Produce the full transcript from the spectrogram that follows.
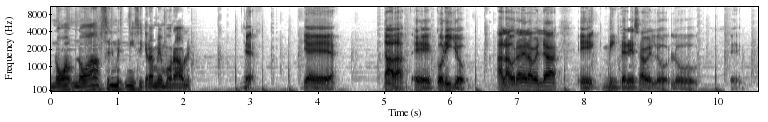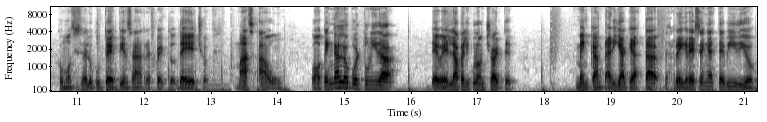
no, no va a ser ni siquiera memorable. Yeah, yeah, yeah. Nada, eh, Corillo, a la hora de la verdad, eh, me interesa ver lo, lo, como si sé lo que ustedes piensan al respecto. De hecho, más aún, cuando tengan la oportunidad de ver la película Uncharted, me encantaría que hasta regresen a este vídeo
